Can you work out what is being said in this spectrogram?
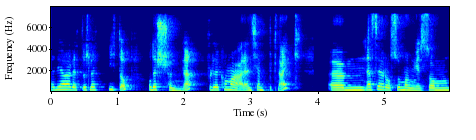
De har rett og slett gitt opp. Og det skjønner jeg, for det kan være en kjempekneik. Um, jeg ser også mange som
